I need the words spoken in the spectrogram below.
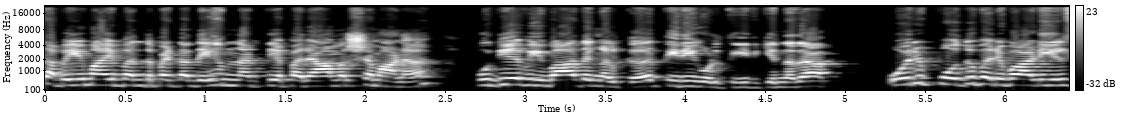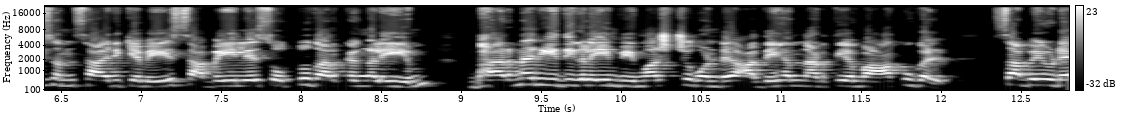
സഭയുമായി ബന്ധപ്പെട്ട് അദ്ദേഹം നടത്തിയ പരാമർശമാണ് പുതിയ വിവാദങ്ങൾക്ക് തിരികൊളുത്തിയിരിക്കുന്നത്. ഒരു പൊതുപരിപാടിയിൽ സംസാരിക്കവേ സഭയിലെ സ്വത്തു തർക്കങ്ങളെയും ഭരണരീതികളെയും വിമർശിച്ചുകൊണ്ട് അദ്ദേഹം നടത്തിയ വാക്കുകൾ സഭയുടെ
